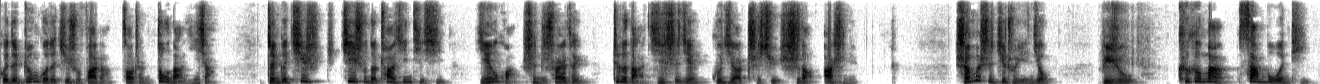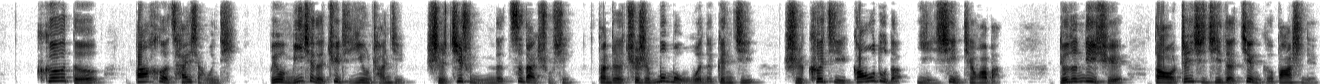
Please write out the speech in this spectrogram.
会对中国的技术发展造成重大影响，整个技术技术的创新体系延缓甚至衰退，这个打击时间估计要持续十到二十年。什么是基础研究？比如科克曼散步问题、哥德巴赫猜想问题，没有明显的具体应用场景，是基础理论的自带属性，但这却是默默无闻的根基，是科技高度的隐性天花板。牛顿力学到蒸汽机的间隔八十年，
